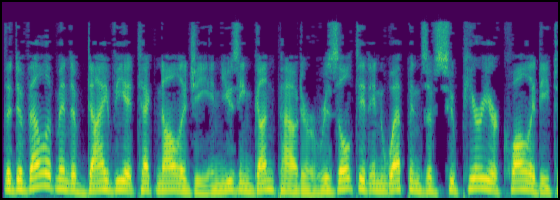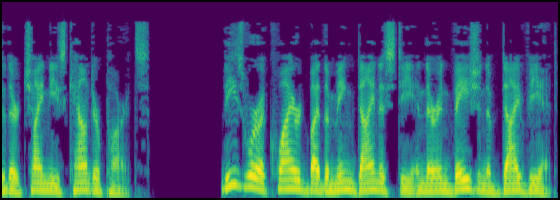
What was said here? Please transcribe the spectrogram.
The development of Dai Viet technology in using gunpowder resulted in weapons of superior quality to their Chinese counterparts. These were acquired by the Ming dynasty in their invasion of Dai Viet.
